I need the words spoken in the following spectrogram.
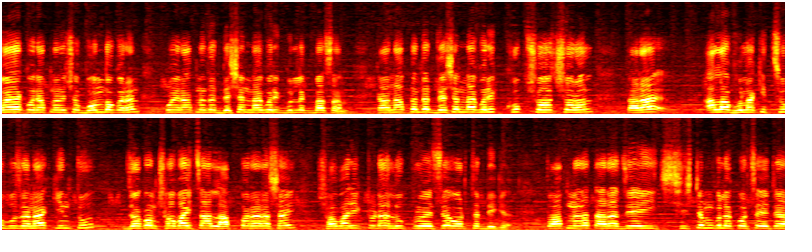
দয়া করে আপনারা এসব বন্ধ করেন করে আপনাদের দেশের নাগরিকগুলো বাঁচান। কারণ আপনাদের দেশের নাগরিক খুব সহজ সরল, তারা আল্লাহ ভোলা কিচ্ছু বোঝে না, কিন্তু যখন সবাই চা লাভ করার আশায় সবার একটুটা লুপ রয়েছে অর্থের দিকে। তো আপনারা তারা যে এই সিস্টেমগুলো করছে, এটা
